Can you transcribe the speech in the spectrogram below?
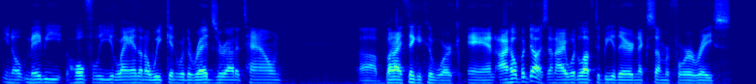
you know, maybe hopefully you land on a weekend where the Reds are out of town. Uh, but I think it could work, and I hope it does. And I would love to be there next summer for a race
